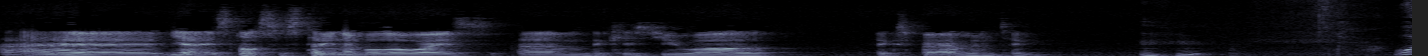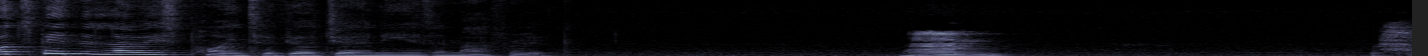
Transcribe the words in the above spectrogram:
uh, yeah, it's not sustainable always um, because you are experimenting. hmm What's been the lowest point of your journey as a maverick? Um,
